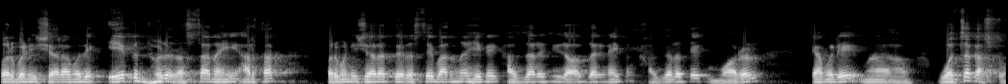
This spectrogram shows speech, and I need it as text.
परभणी शहरामध्ये एक धड रस्ता नाही अर्थात परभणी शहरातले रस्ते बांधणं हे काही खासदाराची जबाबदारी नाही पण खासदाराचं एक मॉरल त्यामध्ये वचक असतो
